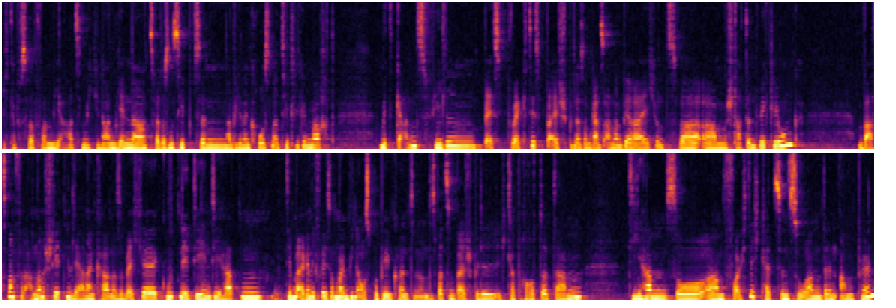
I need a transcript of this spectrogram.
ich glaube, es war vor einem Jahr, ziemlich genau im Jänner 2017, habe ich einen großen Artikel gemacht mit ganz vielen Best-Practice-Beispielen aus einem ganz anderen Bereich, und zwar ähm, Stadtentwicklung was man von anderen Städten lernen kann. Also welche guten Ideen die hatten, die man eigentlich vielleicht auch mal in Wien ausprobieren könnte. Und das war zum Beispiel, ich glaube, Rotterdam, die haben so ähm, Feuchtigkeitssensoren bei den Ampeln.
